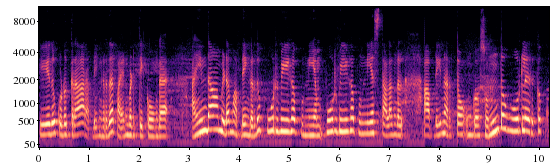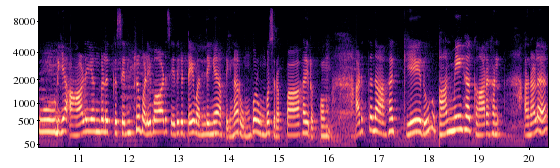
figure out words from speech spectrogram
கேது கொடுக்கிறார் அப்படிங்கிறத பயன்படுத்திக்கோங்க. ஐந்தாம் இடம் அப்படிங்கிறது பூர்வீக புண்ணியம். பூர்வீக புண்ணிய ஸ்தலங்கள். அப்படின்னு அர்த்தம். உங்கள் சொந்த ஊரில் இருக்கக்கூடிய ஆலயங்களுக்கு சென்று வழிபாடு செய்துக்கிட்டே வந்தீங்க அப்படின்னா ரொம்ப ரொம்ப சிறப்பாக இருக்கும். அடுத்ததாக கேது ஆன்மீக காரகன் அதனால்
